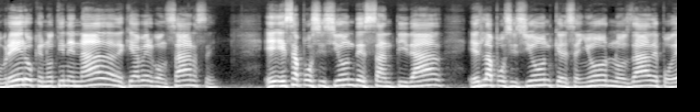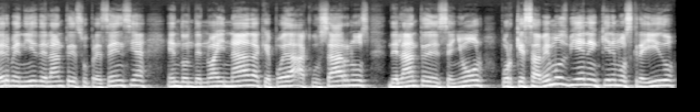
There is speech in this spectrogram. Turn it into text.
obrero que no tiene nada de qué avergonzarse. E, esa posición de santidad es la posición que el Señor nos da de poder venir delante de su presencia, en donde no hay nada que pueda acusarnos delante del Señor, porque sabemos bien en quién hemos creído,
